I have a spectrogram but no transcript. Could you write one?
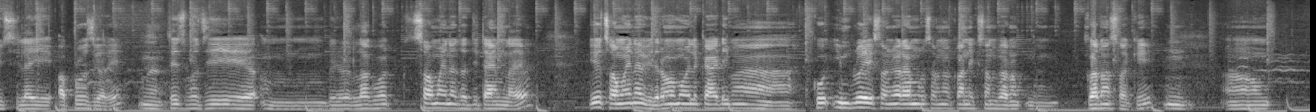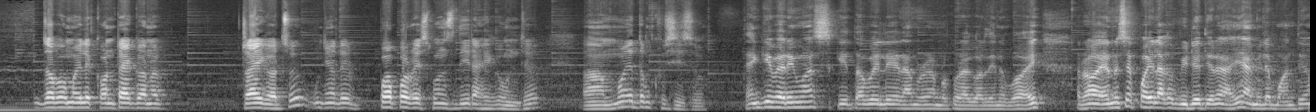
युसीलाई अप्रोच गरेँ। त्यसपछि मेरो लगभग छ महिना जति टाइम लाग्यो यो छ महिनाभित्रमा मैले कार्डीमा को इम्प्लोइसँग राम्रोसँग कनेक्सन गर्न गर्न सकेँ। जब मैले कन्ट्याक्ट गर्न ट्राई गर्छु उनीहरूले प्रपर रेस्पोन्स दिइराखेको हुन्थ्यो। म एकदम खुसी छु। थ्याङ्क यू भेरी मच कि तपाईँले राम्रो राम्रो कुरा गरिदिनु भयो है। र हेर्नुहोस् है पहिलाको भिडियोतिर है हामीले भन्थ्यो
